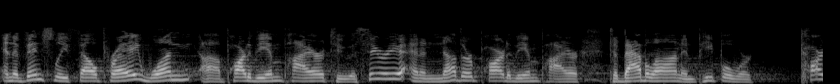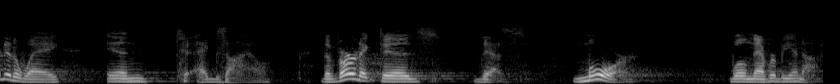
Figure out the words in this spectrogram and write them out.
and eventually fell prey, one uh, part of the empire to Assyria and another part of the empire to Babylon, and people were carted away into exile. The verdict is this more will never be enough.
